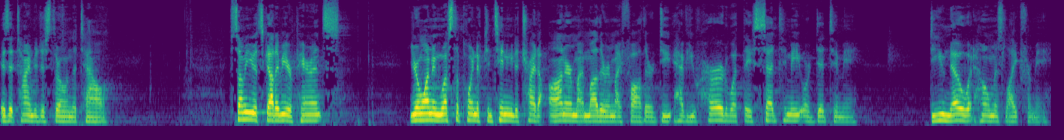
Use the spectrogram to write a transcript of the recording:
is it time to just throw in the towel? Some of you, it's got to be your parents. You're wondering, what's the point of continuing to try to honor my mother and my father? You, have you heard what they said to me or did to me? Do you know what home is like for me?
